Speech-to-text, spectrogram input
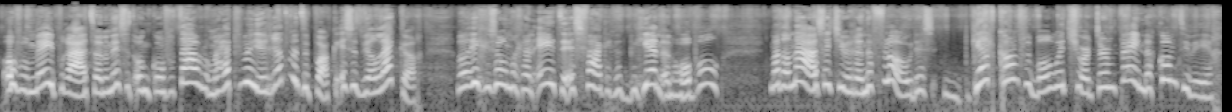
over meepraten. Dan is het oncomfortabel. Maar heb je je ritme te pakken, is het weer lekker. Wil je gezonder gaan eten, is vaak in het begin een hobbel. Maar daarna zit je weer in de flow. Dus get comfortable with short-term pain. Daar komt hij weer.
